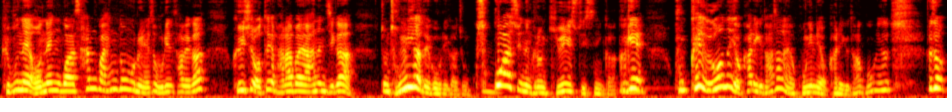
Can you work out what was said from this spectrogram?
그분의 언행과 삶과 행동으로 인해서 우리 사회가 그 이슈를 어떻게 바라봐야 하는지가 좀 정리가 되고 우리가 좀 숙고할 수 있는 그런 기회일 수도 있으니까 그게 국회의원의 역할이기도 하잖아요. 공인의 역할이기도 하고. 그래서, 그래서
